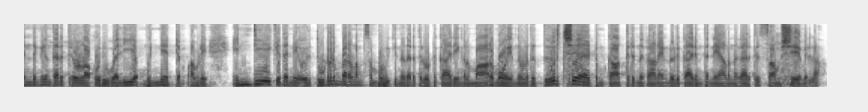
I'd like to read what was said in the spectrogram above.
എന്തെങ്കിലും തരത്തിലുള്ള ഒരു വലിയ മുന്നേറ്റം അവിടെ എൻ ഡി എക്ക് തന്നെ ഒരു തുടർഭരണം സംഭവിക്കുന്ന തരത്തിലോട്ട് കാര്യങ്ങൾ മാറുമോ എന്നുള്ളത് തീർച്ചയായിട്ടും കാത്തിരുന്ന് കാണേണ്ട ഒരു കാര്യം തന്നെയാണെന്ന കാര്യത്തിൽ സംശയമില്ല.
